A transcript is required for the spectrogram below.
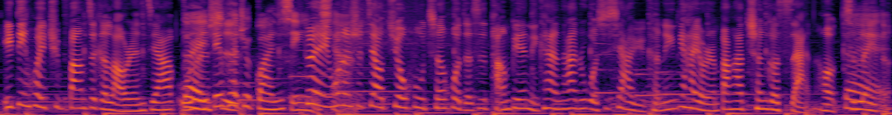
一定会去帮这个老人家，对，一定会去关心，对，无论是叫救护车，或者是旁边，你看他如果是下雨，可能一定还有人帮他撑个伞，哦之类的。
